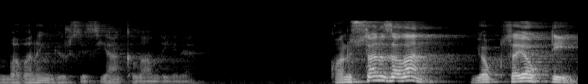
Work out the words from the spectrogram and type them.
Babanın gür sesi yankılandı yine. Konuşsanıza lan! Yoksa yok deyin.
